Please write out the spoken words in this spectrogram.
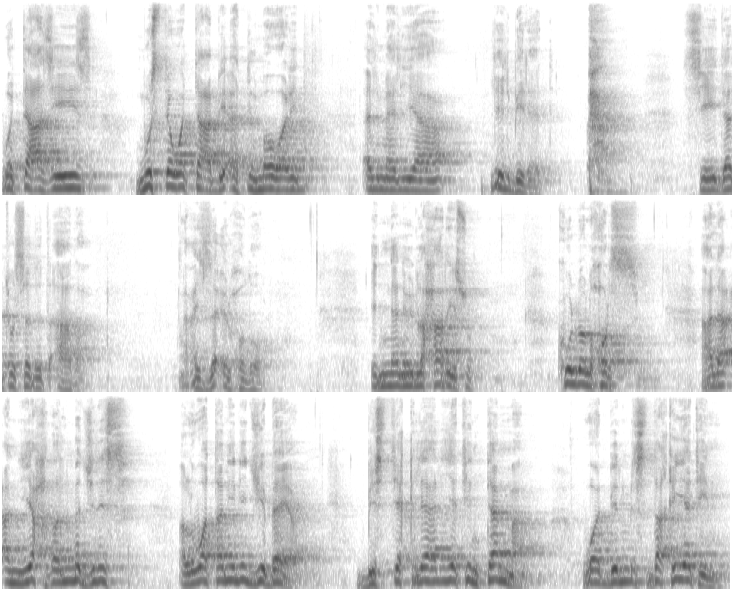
وتعزيز مستوى تعبئة الموارد المالية للبلاد. سيدات وسادة الأعضاء أعزائي الحضور إنني لحريص كل الحرص على أن يحظى المجلس الوطني للجباية باستقلالية تامة وبالمصداقية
